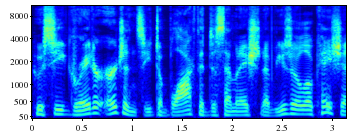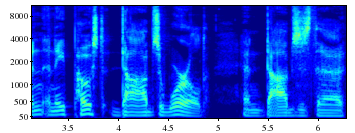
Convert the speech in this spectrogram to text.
who see greater urgency to block the dissemination of user location in a post Dobbs world. And Dobbs is the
